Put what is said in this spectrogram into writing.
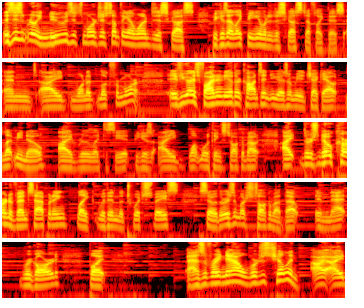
This isn't really news, it's more just something I wanted to discuss because I like being able to discuss stuff like this, and I want to look for more. If you guys find any other content you guys want me to check out, let me know. I'd really like to see it because I want more things to talk about. I There's no current events happening, like, within the Twitch space, so there isn't much to talk about that in that regard, but as of right now, we're just chilling. I, I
